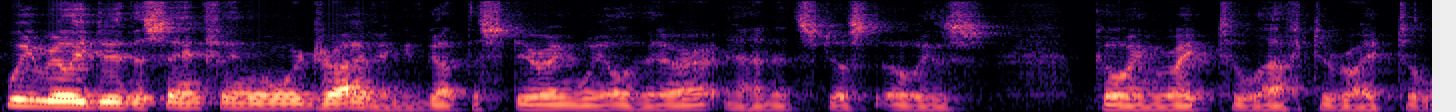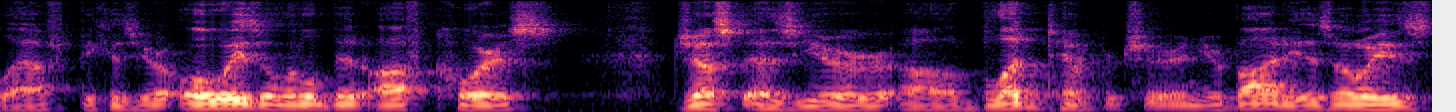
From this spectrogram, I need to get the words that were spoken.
we really do the same thing when we're driving. You've got the steering wheel there, and it's just always going right to left to right to left because you're always a little bit off course, just as your uh, blood temperature in your body is always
